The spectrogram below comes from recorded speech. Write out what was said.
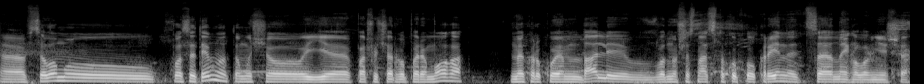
Е, В цілому позитивно, тому що є в першу чергу перемога. Ми крокуємо далі в 1-16 Кубку України. Це найголовніше.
